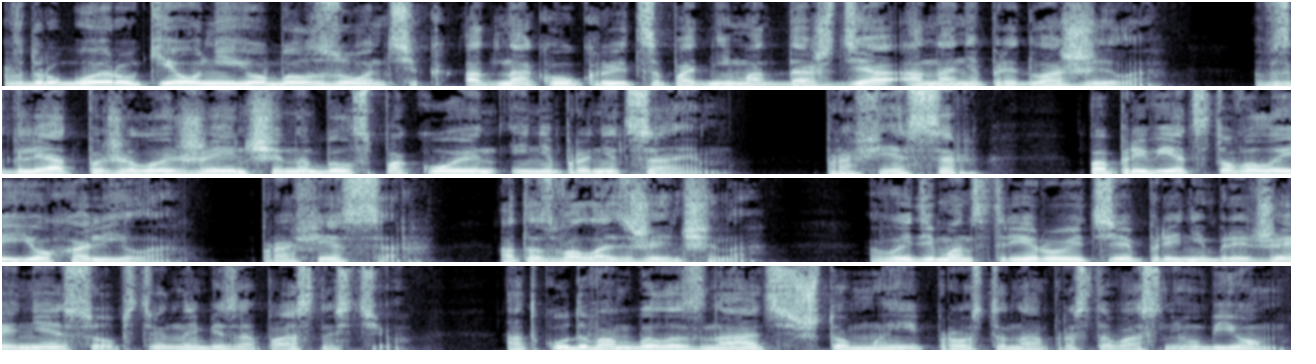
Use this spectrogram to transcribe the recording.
В другой руке у нее был зонтик, однако укрыться под ним от дождя она не предложила. Взгляд пожилой женщины был спокоен и непроницаем. «Профессор?» — поприветствовала ее Халила. «Профессор», — отозвалась женщина, — «вы демонстрируете пренебрежение собственной безопасностью. Откуда вам было знать, что мы просто-напросто вас не убьем?»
